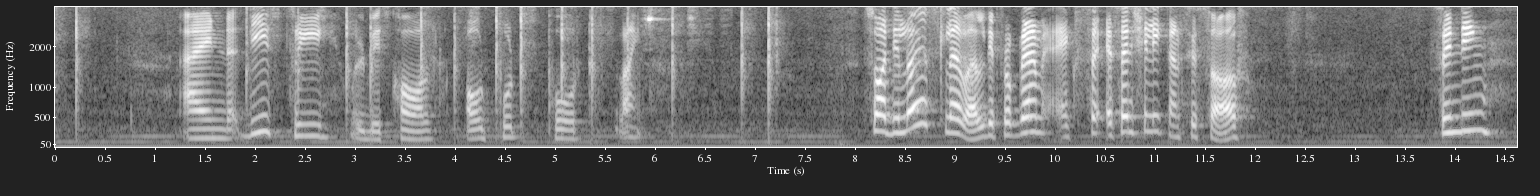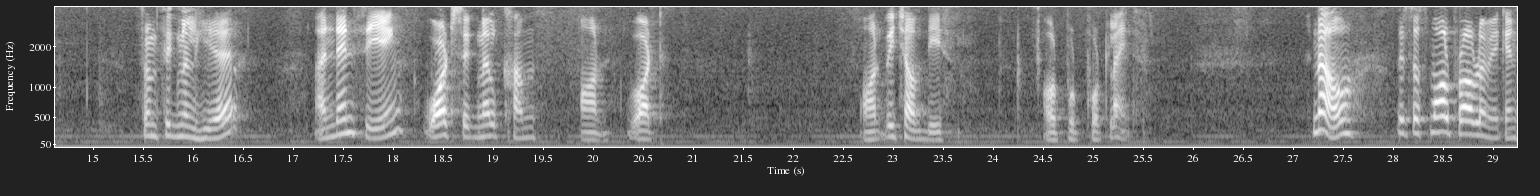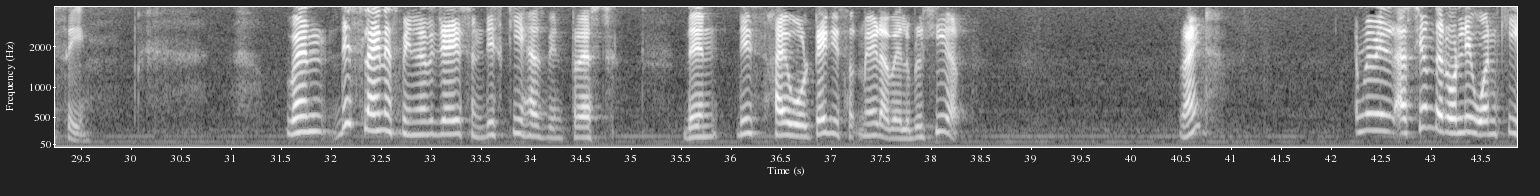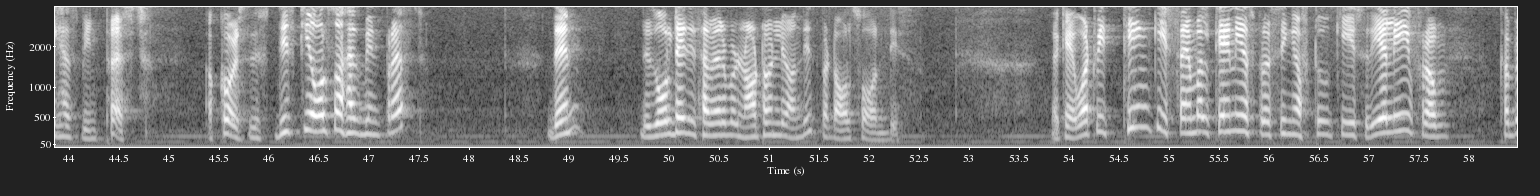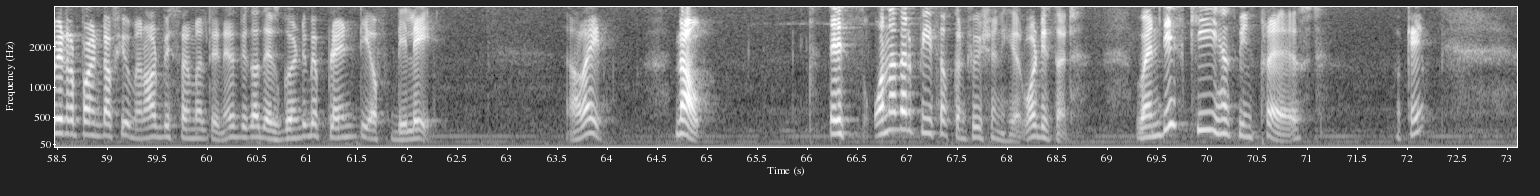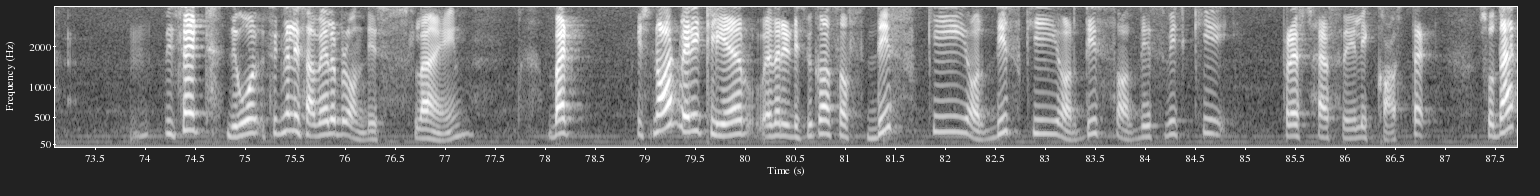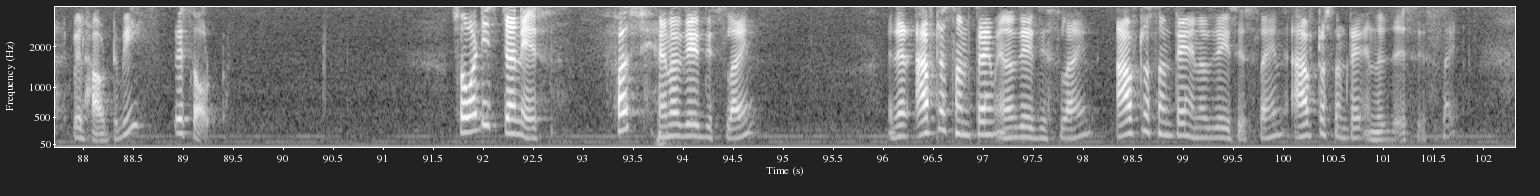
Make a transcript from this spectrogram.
and these three will be called output port lines. So, at the lowest level the program essentially consists of sending some signal here and then seeing what signal comes on what on which of these output port lines. Now, there is a small problem you can see. When this line has been energized and this key has been pressed then this high voltage is made available here right and we will assume that only one key has been pressed of course if this key also has been pressed then this voltage is available not only on this but also on this okay what we think is simultaneous pressing of two keys really from computer point of view may not be simultaneous because there is going to be plenty of delay all right now there is one other piece of confusion here. What is that? When this key has been pressed, okay, we said the signal is available on this line, but it is not very clear whether it is because of this key or this key or this or this which key pressed has really caused that. So, that will have to be resolved. So, what is done is first energize this line and then after some time energize this line, after some time energize this line, after some time energize this line.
